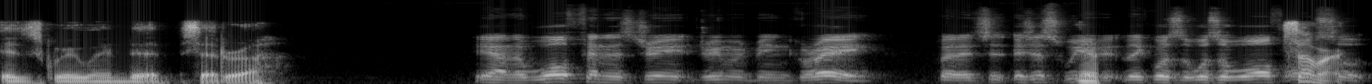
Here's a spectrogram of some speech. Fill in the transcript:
is Grey Wind dead? Etc. Yeah, and the wolf in his dream, dream of being gray, but it's just, it's just weird. Like was was a wolf Summer. also?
